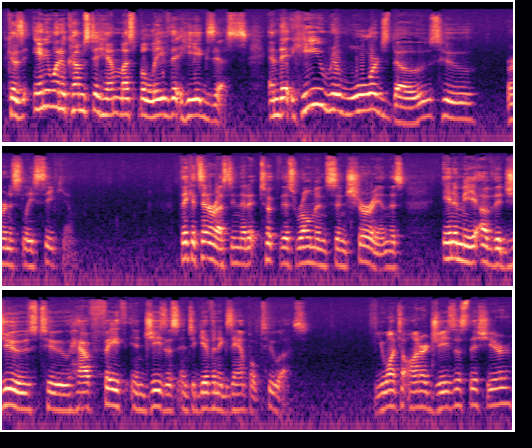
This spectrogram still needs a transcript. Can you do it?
Because anyone who comes to him must believe that he exists and that he rewards those who earnestly seek him. I think it's interesting that it took this Roman centurion, this enemy of the Jews to have faith in Jesus and to give an example to us. You want to honor Jesus this year?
